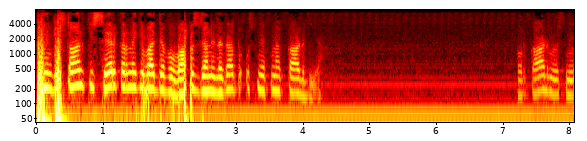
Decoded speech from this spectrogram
تو ہندوستان کی سیر کرنے کے بعد جب وہ واپس جانے لگا تو اس نے اپنا کارڈ دیا۔ اور کارڈ میں اس نے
